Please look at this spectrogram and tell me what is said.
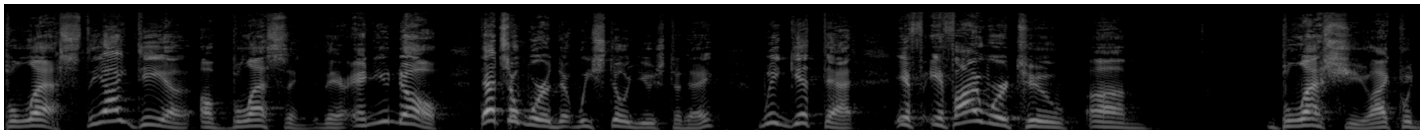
Blessed. The idea of blessing there. And you know, that's a word that we still use today. We get that. If, if I were to um, bless you. I could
